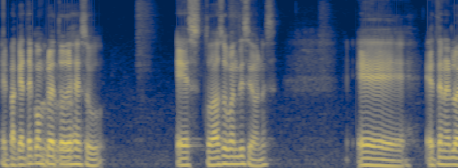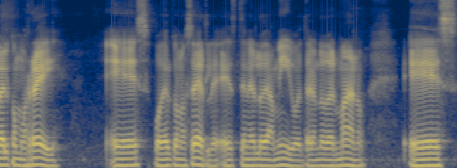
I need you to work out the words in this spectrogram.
El paquete completo de. Jesús es todas sus bendiciones, eh, es tenerlo a Él como rey, es poder conocerle, es tenerlo de amigo, es tenerlo de hermano, es...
